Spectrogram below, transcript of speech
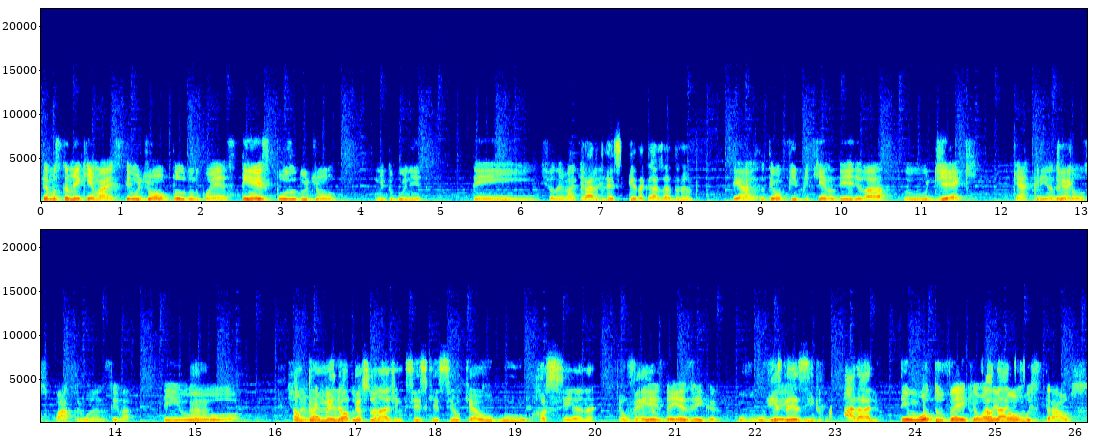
Temos também quem mais? Tem o John, todo mundo conhece. Tem a esposa do John, muito bonita. Tem. Deixa eu É lembrar o cara mais. do respeito casado mesmo. Tem, a- tem um filho pequeno dele lá, o Jack, que é a criança, deve Jack. ter uns 4 anos, sei lá. Tem o. Deixa Não, tem o quem melhor do- personagem que você esqueceu, que é o, o Rossea, né? Que é o Esse velho. daí é zica. O, o Esse daí é é zica pra caralho. Tem um outro velho que é o Saudades. alemão, o Strauss.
